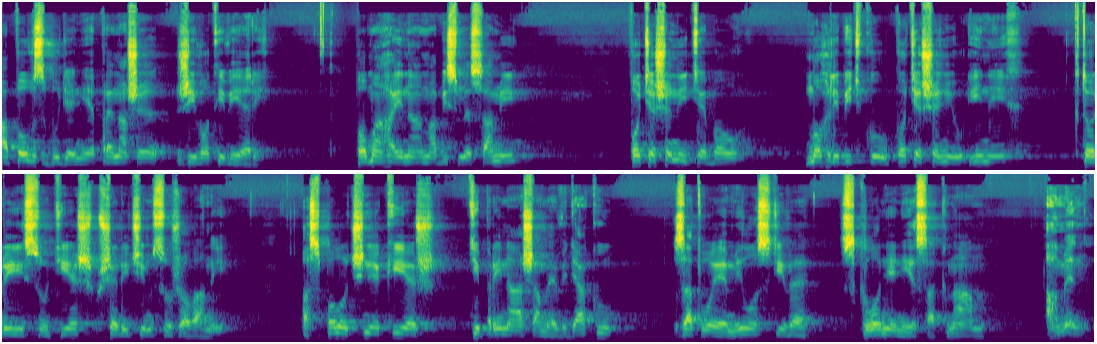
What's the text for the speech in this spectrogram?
a povzbudenie pre naše životy viery. Pomáhaj nám, aby sme sami, potešení Tebou, mohli byť ku potešeniu iných, ktorí sú tiež všeličím sužovaní. A spoločne kiež Ti prinášame vďaku za Tvoje milostivé sklonenie sa k nám. Amen.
